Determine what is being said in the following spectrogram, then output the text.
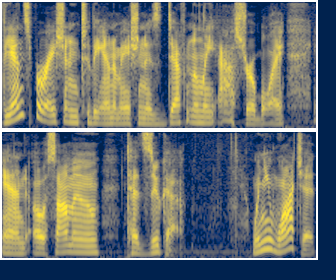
The inspiration to the animation is definitely Astro Boy and Osamu Tezuka. When you watch it,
